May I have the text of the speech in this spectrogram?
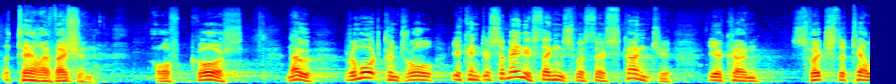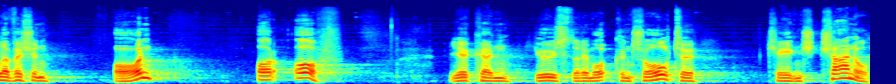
The television, of course. Now, remote control, you can do so many things with this, can't you? You can switch the television on or off. You can use the remote control to change channel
